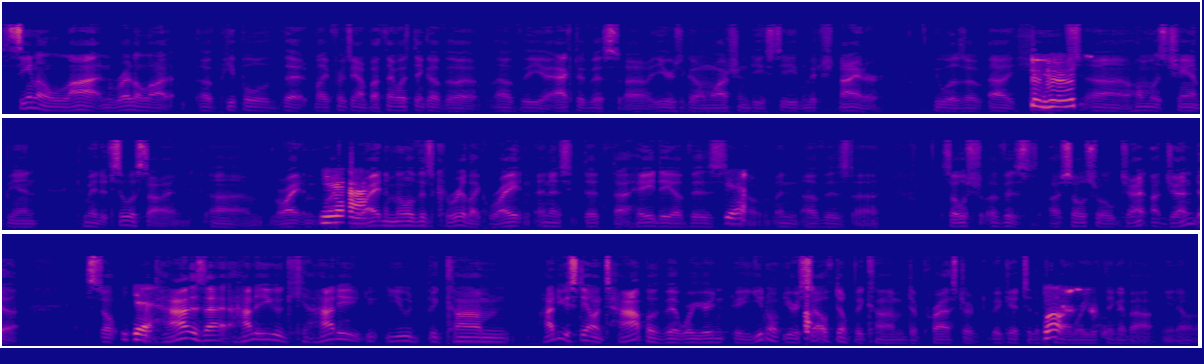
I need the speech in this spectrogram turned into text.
seen a lot and read a lot of people that, like for example, I think I think of the of the activist uh, years ago in Washington D.C., Mitch Snyder. He was a, a huge mm-hmm. uh, homeless champion, committed suicide um, right, yeah. right, right in the middle of his career, like right in his, the, the heyday of his yeah. you know, of his uh, social of his uh, social agenda. So yeah. how does that? How do you how do you, you become how do you stay on top of it where you're you don't yourself don't become depressed or get to the well, point where you think about you know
